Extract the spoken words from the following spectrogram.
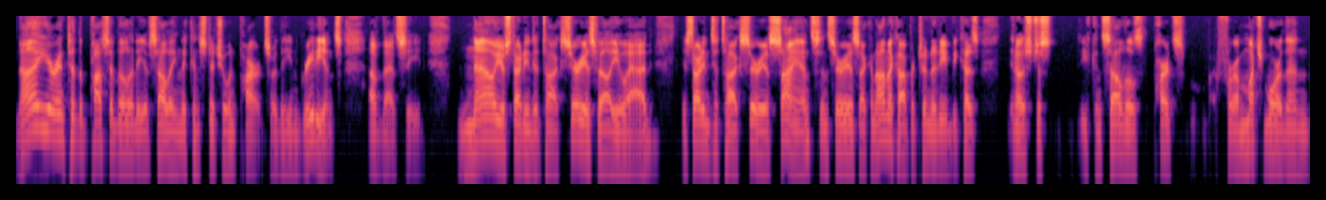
now you're into the possibility of selling the constituent parts or the ingredients of that seed. Now you're starting to talk serious value add. You're starting to talk serious science and serious economic opportunity because you know it's just you can sell those parts for a much more than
